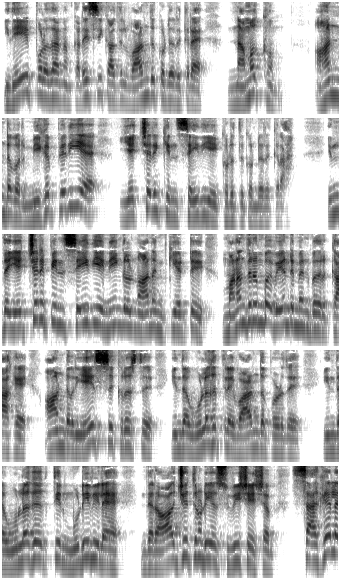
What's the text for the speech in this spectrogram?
இதே போலதான் நம் கடைசி காலத்தில் வாழ்ந்து கொண்டிருக்கிற நமக்கும் ஆண்டவர் மிகப்பெரிய எச்சரிக்கையின் செய்தியை கொடுத்து கொண்டிருக்கிறார். இந்த எச்சரிப்பின் செய்தியை நீங்கள் நானும் கேட்டு மனம் திரும்ப வேண்டும் என்பதற்காக ஆண்டவர் இயேசு கிறிஸ்து இந்த உலகத்திலே வாழ்ந்த பொழுது இந்த உலகத்தின் முடிவில் இந்த ராஜ்யத்தினுடைய சுவிசேஷம் சகல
